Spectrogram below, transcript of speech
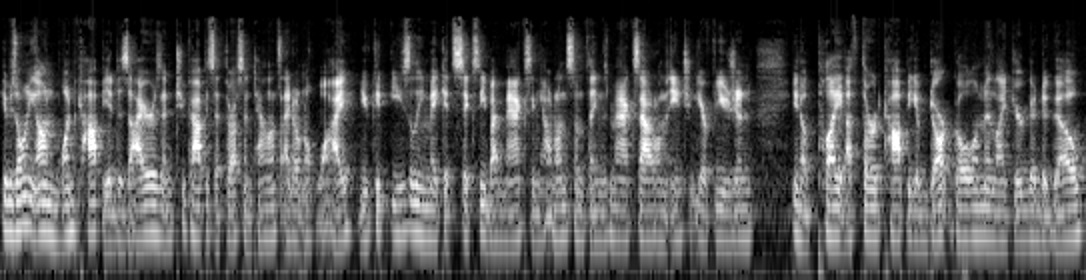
He was only on one copy of Desires and two copies of Thrust and Talents. I don't know why. You could easily make it 60 by maxing out on some things, max out on the Ancient Gear Fusion, you know, play a third copy of Dark Golem and like you're good to go.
